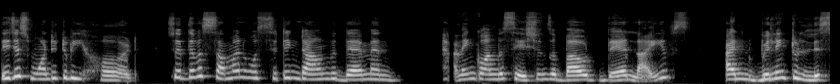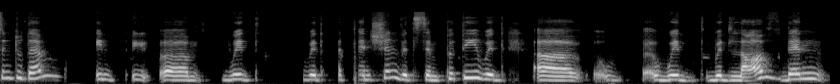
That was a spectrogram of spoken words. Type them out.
they just wanted to be heard so if there was someone who was sitting down with them and having conversations about their lives and willing to listen to them in um, with with attention with sympathy with uh, with with love then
